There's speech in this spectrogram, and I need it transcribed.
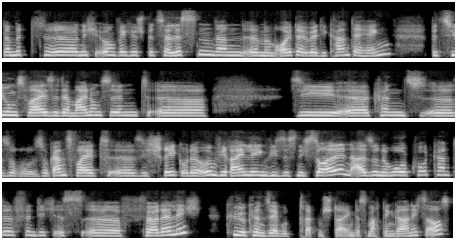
damit äh, nicht irgendwelche Spezialisten dann äh, mit dem Euter über die Kante hängen, beziehungsweise der Meinung sind, äh, Sie äh, können äh, so, so ganz weit äh, sich schräg oder irgendwie reinlegen, wie sie es nicht sollen. Also eine hohe Kotkante, finde ich, ist äh, förderlich. Kühe können sehr gut Treppen steigen, das macht denen gar nichts aus.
